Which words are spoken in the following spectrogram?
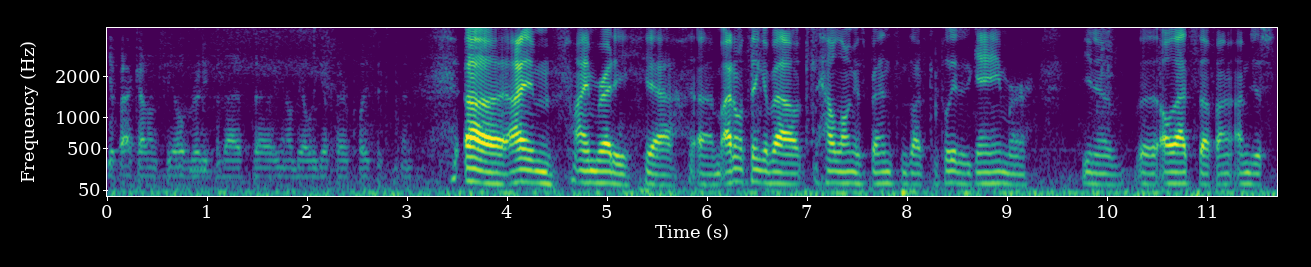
get back out on the field, ready for that? Uh, you know, be able to get there, play 16. Uh, I'm I'm ready. Yeah, um, I don't think about how long it's been since I've completed a game or you know uh, all that stuff. I, I'm just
